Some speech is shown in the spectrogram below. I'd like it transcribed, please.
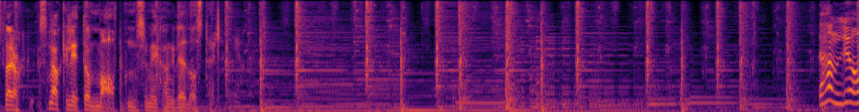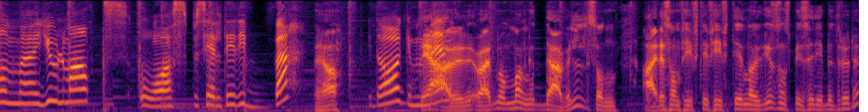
snak, snakke litt om maten som vi kan glede oss til. Det handler jo om eh, julemat, og spesielt ribbe Ja, i dag. det er, er, mange, det er vel sånn Er det sånn 50-50 i Norge som spiser ribbe, tror du?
